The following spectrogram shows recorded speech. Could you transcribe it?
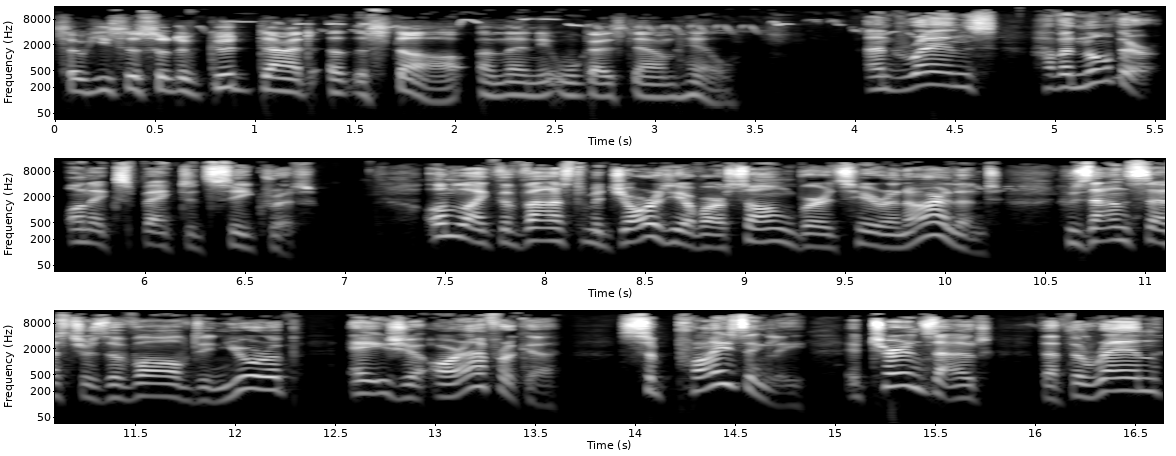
So he's a sort of good dad at the start, and then it all goes downhill. And wrens have another unexpected secret. Unlike the vast majority of our songbirds here in Ireland, whose ancestors evolved in Europe, Asia, or Africa, surprisingly, it turns out that the wren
